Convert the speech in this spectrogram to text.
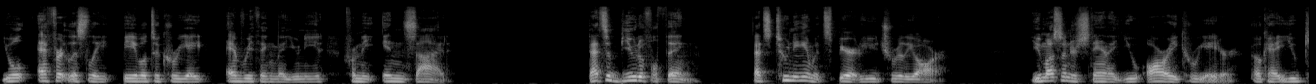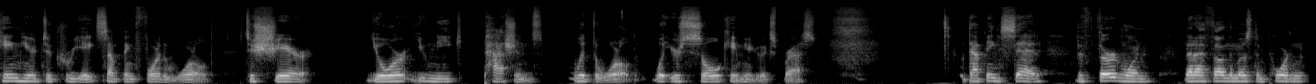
you will effortlessly be able to create everything that you need from the inside. That's a beautiful thing. That's tuning in with spirit, who you truly are. You must understand that you are a creator, okay? You came here to create something for the world, to share your unique passions with the world, what your soul came here to express. With that being said, the third one that I found the most important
